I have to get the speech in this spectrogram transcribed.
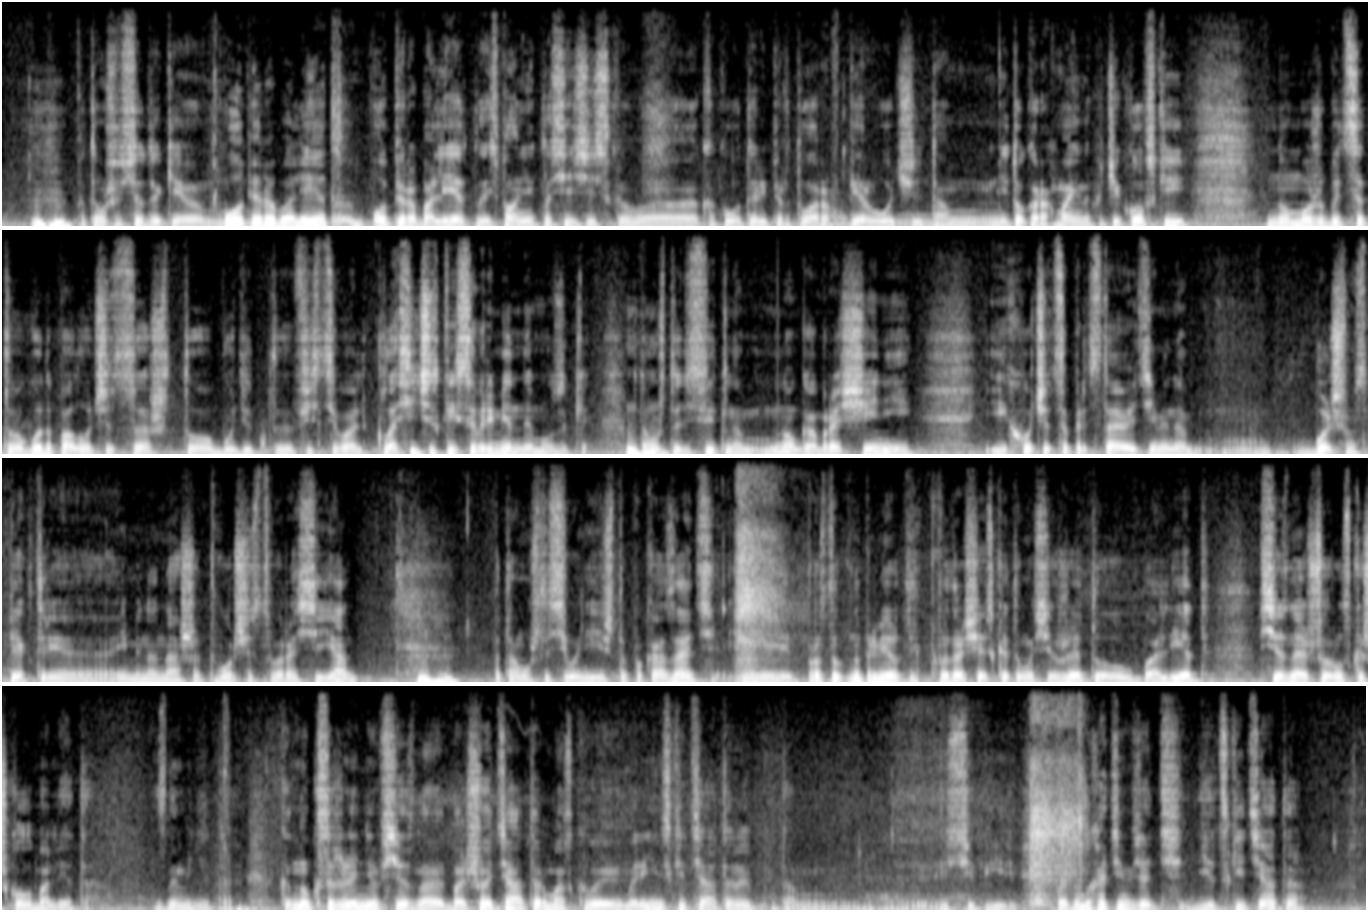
потому что все-таки Опера, балет. опера, балет, исполнение классического какого-то репертуара, в первую очередь, там не только Рахманинов и Чайковский, но, может быть, с этого года получится, что будет э, фестиваль классической и современной музыки, потому что действительно много обращений, и хочется представить именно в большем спектре э, именно наше творчество россиян, потому что сегодня есть что показать. И просто, например, возвращаясь к этому сюжету, балет, все знают, что русская школа балета. знаменитая. Но, к сожалению, все знают Большой театр Москвы, Мариинский театр и, там, из Сибири. Поэтому мы хотим взять детский театр,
